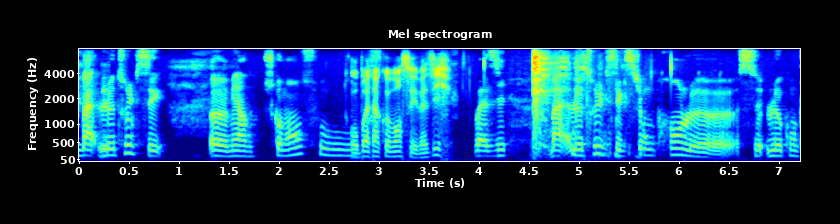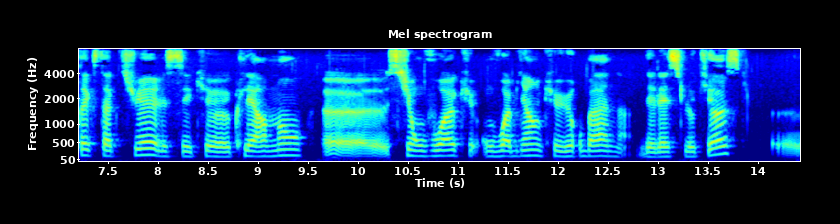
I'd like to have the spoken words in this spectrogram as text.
Bah, le truc, c'est. Euh, merde, je commence ou? Oh bah t'as commencé, vas-y. Vas-y. Bah, le truc, c'est que si on prend le, ce- le contexte actuel, c'est que clairement, euh, si on voit que, on voit bien que Urban délaisse le kiosque, euh,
